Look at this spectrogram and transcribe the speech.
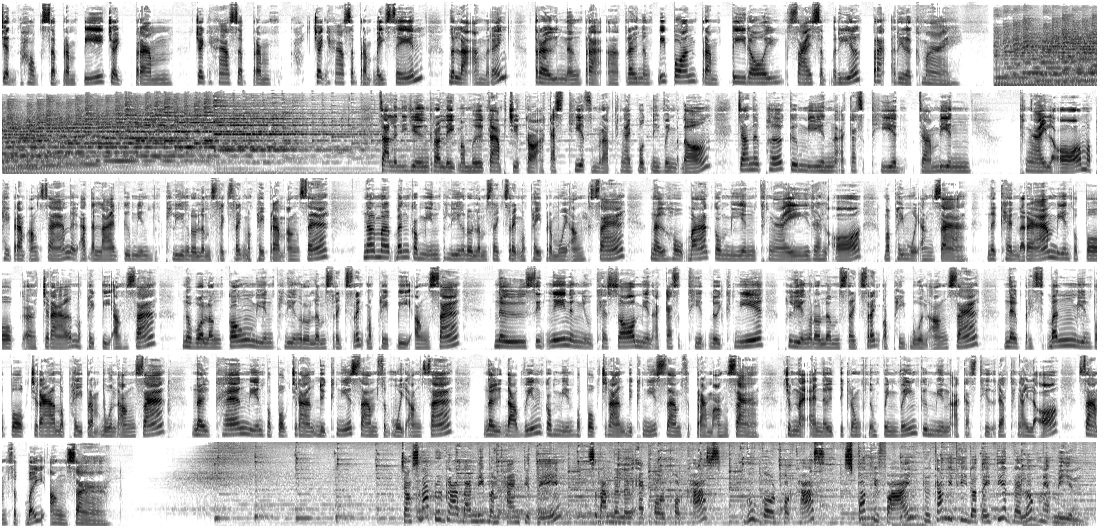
767.5 0.55.58សេនដុល្លារអាមេរិកត្រូវនឹងប្រាក់ត្រូវនឹង2740រៀលប្រាក់រៀលខ្មែរចាឥឡូវនេះយើងក៏លេខមកមើលការព្យាករណ៍អាកាសធាតុសម្រាប់ថ្ងៃពុធនេះវិញម្ដង ចានៅភើគឺមានអាកាសធាតុចាមានថ្ងៃល្អ25អង្សា នៅអាដាលេដគឺមានភ្លៀងរលឹមស្រិចស្រិច25អង្សា នៅមែលប៊នក៏មានភ្លៀងរលឹមស្រិចស្រិច26អង្សា នៅហូបាតក៏មានថ្ងៃរះល្អ21អង្សា នៅខេនបារ៉ាមានពពកច្រើន22អង្សា នៅវ៉លឡង់កុងមានភ្លៀងរលឹមស្រិចស្រិច22អង្សានៅ Sydney និង Newcastle មានអាកាសធាតុដូចគ្នាភ្លៀងរលឹមស្រេចស្រេច24អង្សា នៅ Brisbane មានពពកច្រើន29អង្សា នៅ Cairns មានពពកច្រើនដូចគ្នា31អង្សា នៅ Darwin ក៏មានពពកច្រើនដូចគ្នា35អង្សា ចំណែកឯនៅទីក្រុងភ្នំពេញវិញគឺមានអាកាសធាតុរះថ្ងៃល្អ33អង្សាចង់ស្ដាប់រឿងក្រៅបែបនេះបន្ថែមទៀតទេ ស្ដាប់នៅលើ Apple Podcast Google Podcast Spotify ឬកម្មវិធីដទៃទៀតដែលលោកអ្នកមាន។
